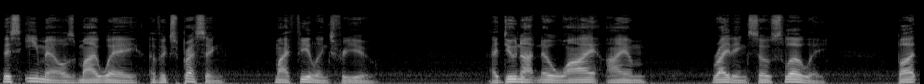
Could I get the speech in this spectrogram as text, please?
This email is my way of expressing my feelings for you. I do not know why I am writing so slowly, but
